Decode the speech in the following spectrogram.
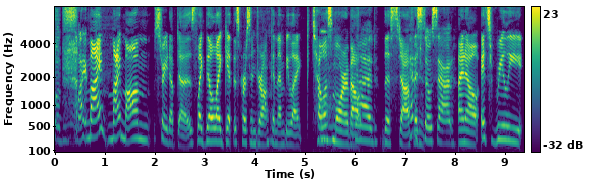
gonna- sexual life. my my mom straight up does like they'll like get this person drunk and then be like tell us oh, more about Oh, God. this stuff that is and so sad. i know it's really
